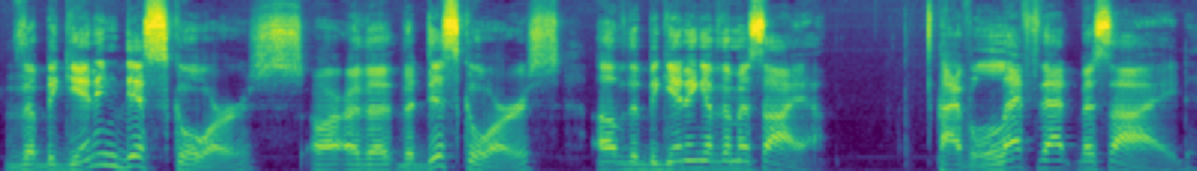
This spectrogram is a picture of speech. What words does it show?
the beginning discourse, or, or the, the discourse of the beginning of the Messiah. I've left that beside.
